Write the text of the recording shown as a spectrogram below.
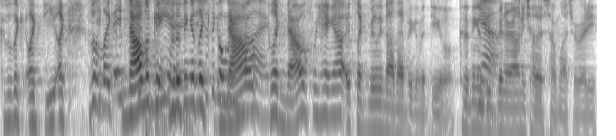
Cause it was like like do you like but It's- like it's now looking but the thing is It's like, like now like now if we hang out it's like really not that big of a deal because the thing is Yeah. we've been around each other so much already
